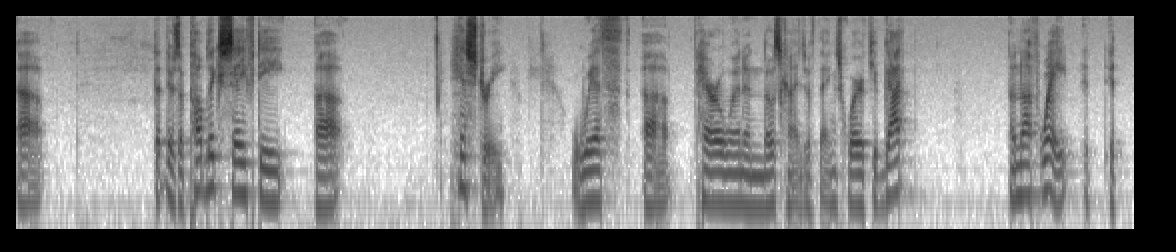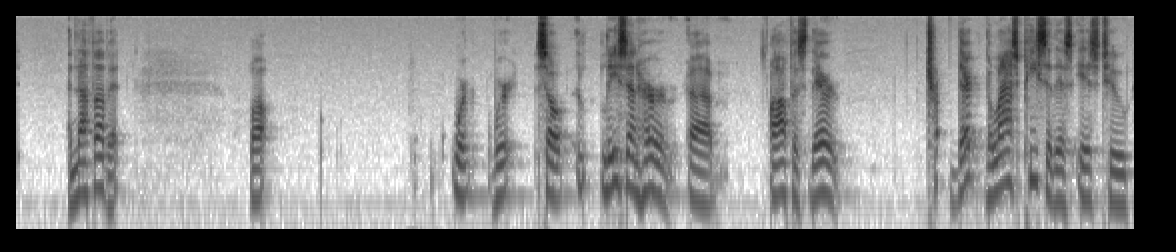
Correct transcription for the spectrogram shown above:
uh, that there's a public safety uh, history with uh, heroin and those kinds of things, where if you've got enough weight, it, it, enough of it, well, we're we're so Lisa and her uh, office, they're, they're the last piece of this is to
